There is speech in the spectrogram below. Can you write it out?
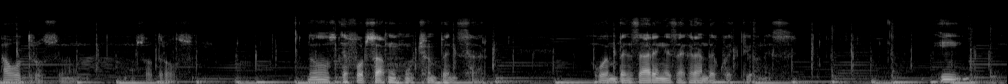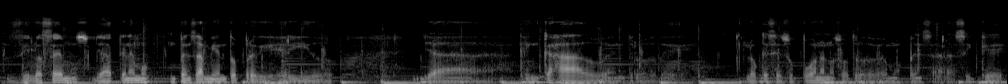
a otros. Nosotros no nos esforzamos mucho en pensar o en pensar en esas grandes cuestiones. Y si lo hacemos, ya tenemos un pensamiento predigerido, ya encajado dentro de lo que se supone nosotros debemos pensar. Así que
